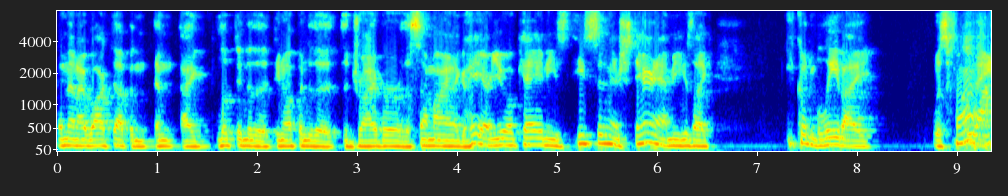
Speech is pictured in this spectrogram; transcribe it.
and then I walked up and, and I looked into the, you know, up into the, the driver of the semi and I go, Hey, are you okay? And he's, he's sitting there staring at me. He's like, he couldn't believe I was fine.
